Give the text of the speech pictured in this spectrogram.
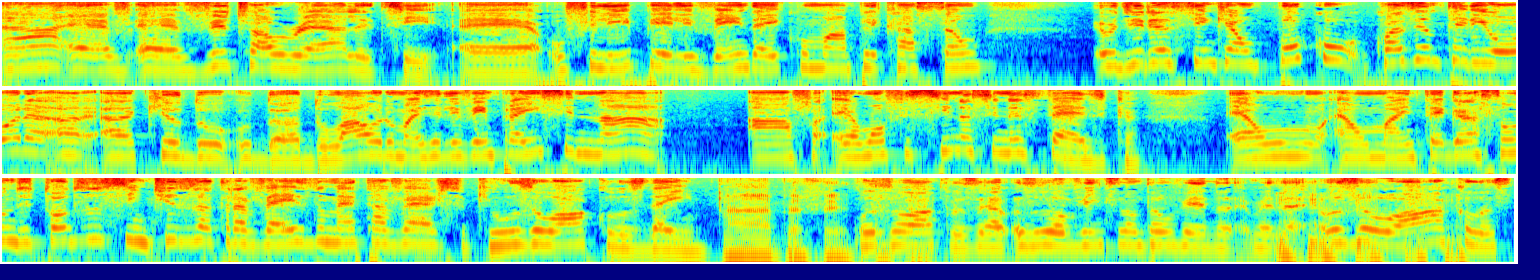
Ah, é, é Virtual Reality. É, o Felipe, ele vem daí com uma aplicação eu diria assim que é um pouco quase anterior àquilo do, do, do Lauro, mas ele vem para ensinar a, é uma oficina sinestésica. É, um, é uma integração de todos os sentidos através do metaverso, que usa o óculos daí. Ah, perfeito. Usa o óculos, é, os ouvintes não estão vendo, mas é, usa o óculos.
